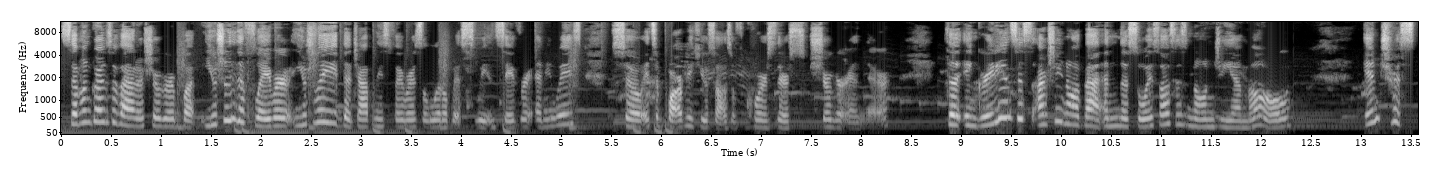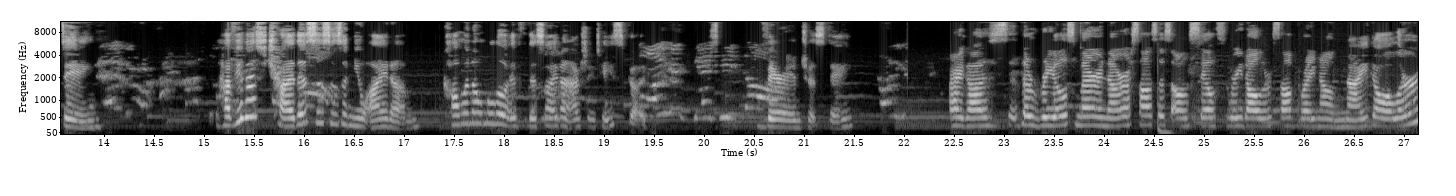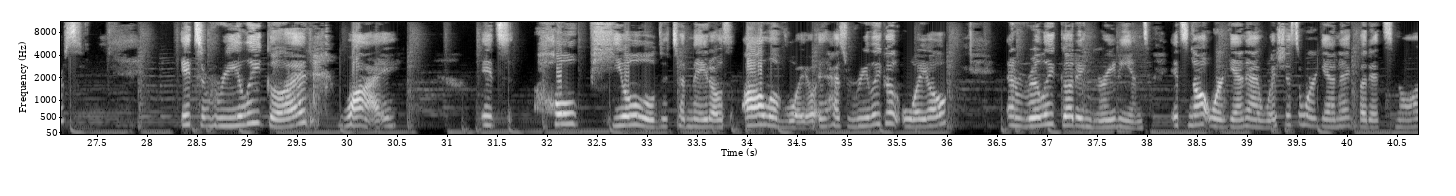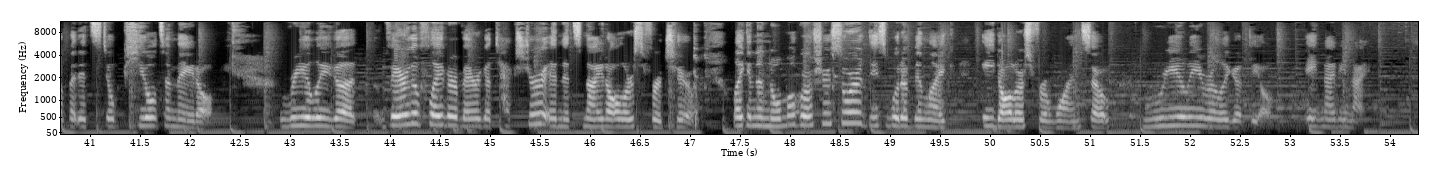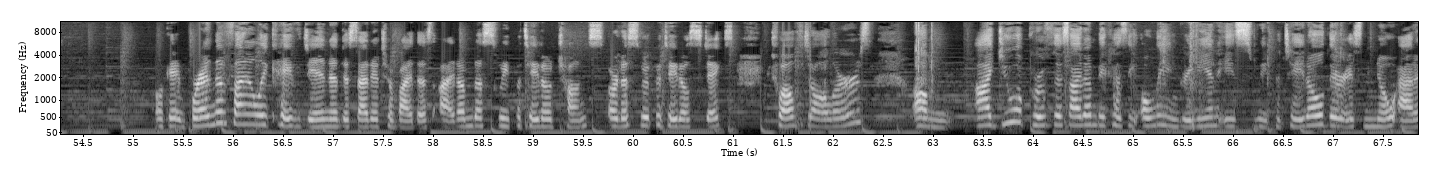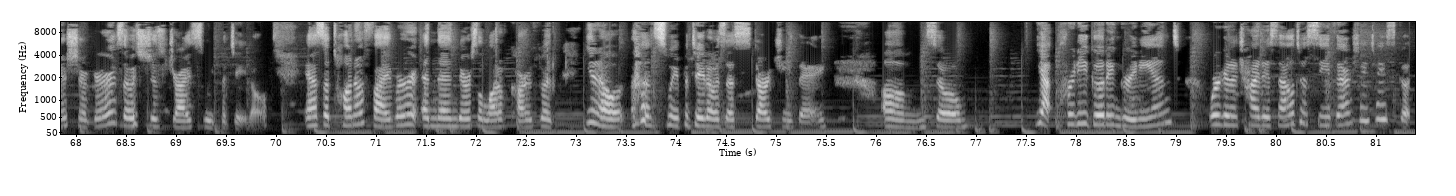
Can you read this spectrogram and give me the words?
Seven grams of added sugar, but usually the flavor, usually the Japanese flavor is a little bit sweet and savory anyways. So it's a barbecue sauce. Of course, there's sugar in there. The ingredients is actually not bad, and the soy sauce is non-GMO. Interesting. Have you guys tried this? This is a new item. Comment down below if this item actually tastes good. Very interesting. Alright guys, the Rao's marinara sauce is on sale $3 off right now, $9. It's really good. Why? It's whole peeled tomatoes, olive oil. It has really good oil and really good ingredients. It's not organic. I wish it's organic, but it's not, but it's still peeled tomato. Really good. Very good flavor, very good texture, and it's $9 for two. Like in a normal grocery store, these would have been like $8 for one. So really, really good deal. $8.99. Okay, Brandon finally caved in and decided to buy this item, the sweet potato chunks or the sweet potato sticks, $12. Um, I do approve this item because the only ingredient is sweet potato. There is no added sugar, so it's just dry sweet potato. It has a ton of fiber and then there's a lot of carbs, but you know, sweet potato is a starchy thing. Um, so yeah, pretty good ingredient. We're gonna try this out to see if it actually tastes good.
